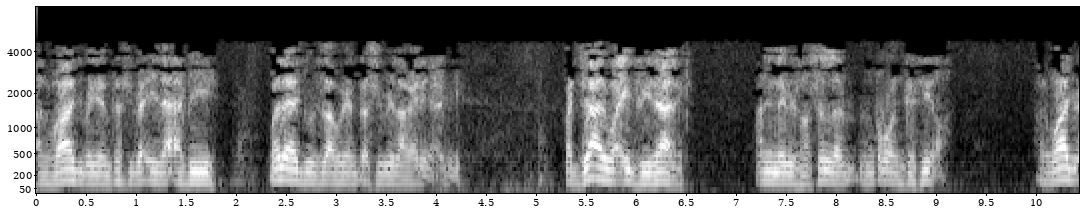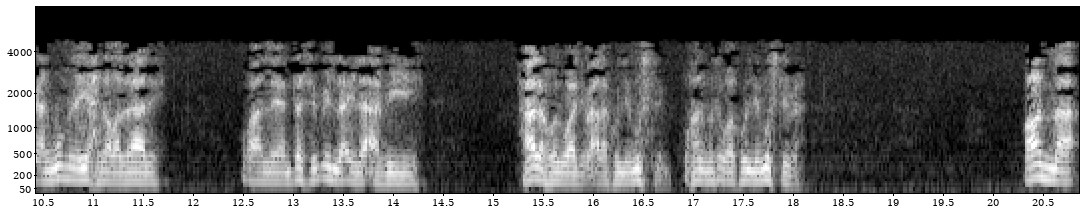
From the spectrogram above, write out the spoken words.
الواجب أن ينتسب إلى أبيه ولا يجوز له ينتسب إلى غير أبيه. قد جاء الوعيد في ذلك عن النبي صلى الله عليه وسلم من طرق كثيرة. فالواجب على المؤمن أن يحذر ذلك وأن لا ينتسب إلا إلى أبيه. هذا هو الواجب على كل مسلم وكل مسلمة. وأما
